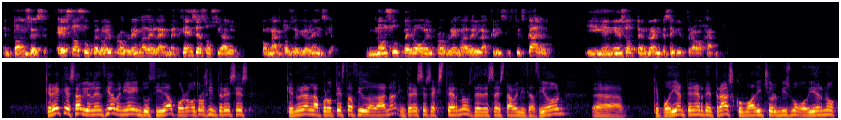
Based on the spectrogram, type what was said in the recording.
Entonces, eso superó el problema de la emergencia social con actos de violencia. No superó el problema de la crisis fiscal. Y en eso tendrán que seguir trabajando. ¿Cree que esa violencia venía inducida por otros intereses que no eran la protesta ciudadana, intereses externos de desestabilización, eh, que podían tener detrás, como ha dicho el mismo gobierno,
